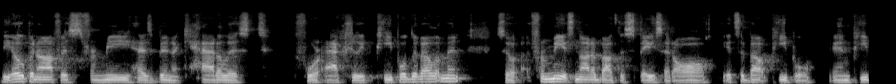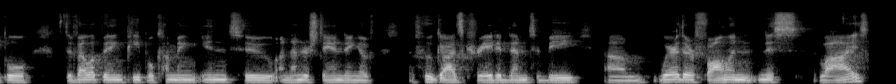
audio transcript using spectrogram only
the open office for me has been a catalyst for actually people development. So for me, it's not about the space at all. It's about people and people developing, people coming into an understanding of, of who God's created them to be, um, where their fallenness lies.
